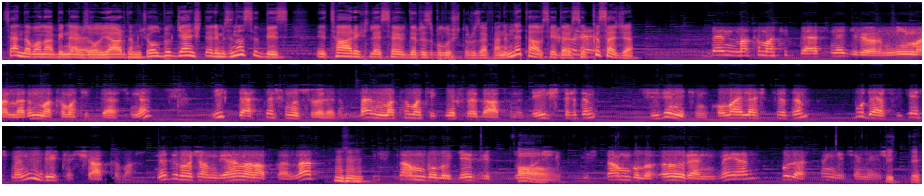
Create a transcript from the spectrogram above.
Sen de bana bir nebze Evet. ol yardımcı ol. Bu gençlerimizi nasıl biz e, tarihle sevdiririz, buluştururuz efendim? Ne tavsiye edersin Şöyle- kısaca? Ben matematik dersine giriyorum. Mimarların matematik dersine. İlk derste şunu söyledim. Ben matematik müfredatını değiştirdim. Sizin için kolaylaştırdım. Bu dersi geçmenin bir tek şartı var. Nedir hocam diye hemen atlarlar. İstanbul'u gezip dolaşıp İstanbul'u öğrenmeyen bu dersten geçemeyecek. Bitti.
